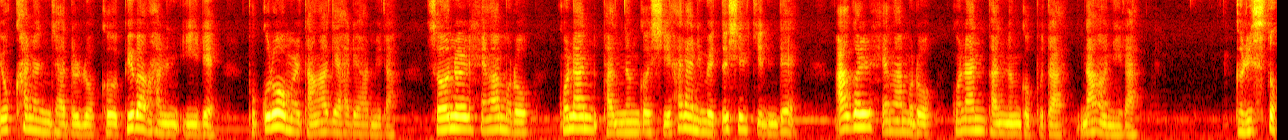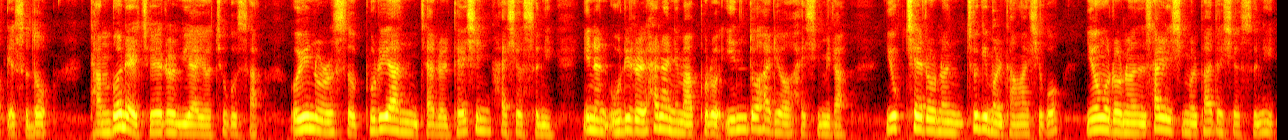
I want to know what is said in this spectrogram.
욕하는 자들로 그 비방하는 일에 부끄러움을 당하게 하려 함이라. 선을 행함으로 고난 받는 것이 하나님의 뜻일진데 악을 행함으로 고난 받는 것보다 나으니라. 그리스도께서도 단번에 죄를 위하여 죽으사 의인으로서 불의한 자를 대신하셨으니 이는 우리를 하나님 앞으로 인도하려 하심이라. 육체로는 죽임을 당하시고 영으로는 살리심을 받으셨으니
